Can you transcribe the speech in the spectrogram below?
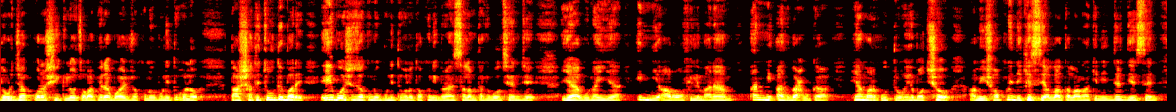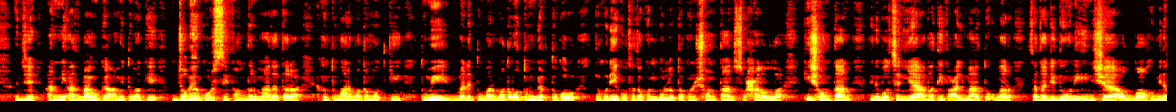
দৌড়ঝাঁপ করা শিখলো, চলাফেরা বয়স যখন উপনীত হলো, তার সাথে চলতে পারে, এই বয়সে যখন উপনীত হলো, তখন ইব্রাহিম সাল্লাম তাকে বলছেন যে, ইয়া বুনাইয়া, ইন্নি আরও ফিল মানাম, আন্নি আদবাহুকা, হে আমার পুত্র, হে বৎস, আমি স্বপ্নে দেখেছি, আল্লাহ তালা আমাকে নির্দেশ দিয়েছেন যে, আন্নি আদবাহুকা, আমি তোমাকে জবে করছি ফাংদুর মাদা তারা, এখন তোমার মতামত কি? তুমি মানে তোমার মতামত তুমি ব্যক্ত করো। যখন এই কথা তখন বলল, তখন সন্তান সুহান আল্লাহ কি সন্তান? তিনি বলছেন, ইয়া আবাতিফ আলমা তুমার, সাতাজিদুনি ইনশা আল্লাহ মিনা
